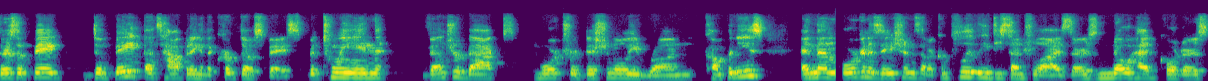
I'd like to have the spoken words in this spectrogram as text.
there's a big debate that's happening in the crypto space between venture backed more traditionally run companies and then organizations that are completely decentralized. There's no headquarters.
